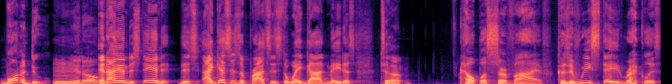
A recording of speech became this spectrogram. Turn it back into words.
want to do. You mm-hmm. know? And I understand it. This, I guess, is a process the way God made us to help us survive. Because if we stayed reckless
